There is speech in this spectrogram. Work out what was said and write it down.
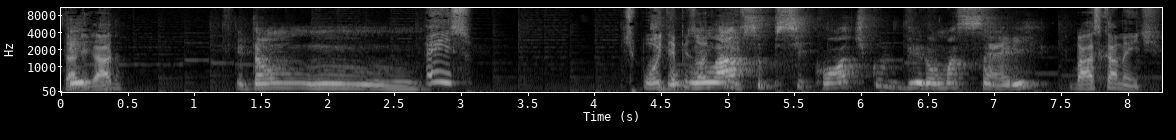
Tá e, ligado? Então. Um... É isso. Tipo, oito tipo, episódios. Um lapso psicótico virou uma série Basicamente.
